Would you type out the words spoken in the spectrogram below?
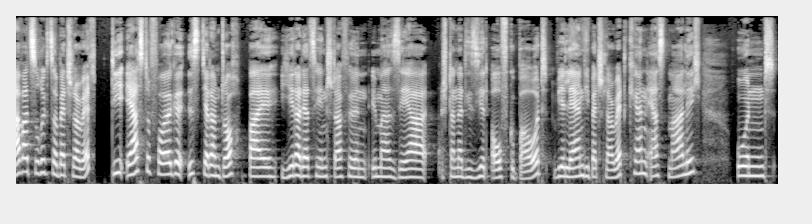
Aber zurück zur Bachelorette. Die erste Folge ist ja dann doch bei jeder der zehn Staffeln immer sehr standardisiert aufgebaut. Wir lernen die Bachelorette kennen erstmalig und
